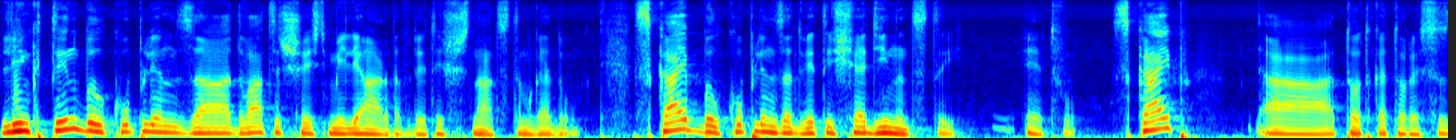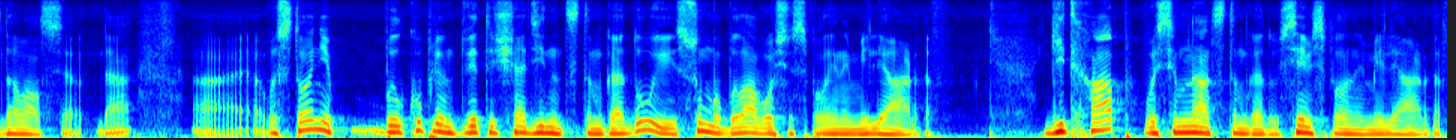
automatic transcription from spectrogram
LinkedIn был куплен за 26 миллиардов в 2016 году. Skype был куплен за 2011. Это, Skype, тот, который создавался да, в Эстонии, был куплен в 2011 году, и сумма была 8,5 миллиардов. GitHub в 2018 году 7,5 миллиардов.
